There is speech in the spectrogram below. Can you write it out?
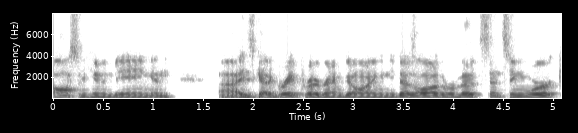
awesome human being. And uh, he's got a great program going and he does a lot of the remote sensing work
